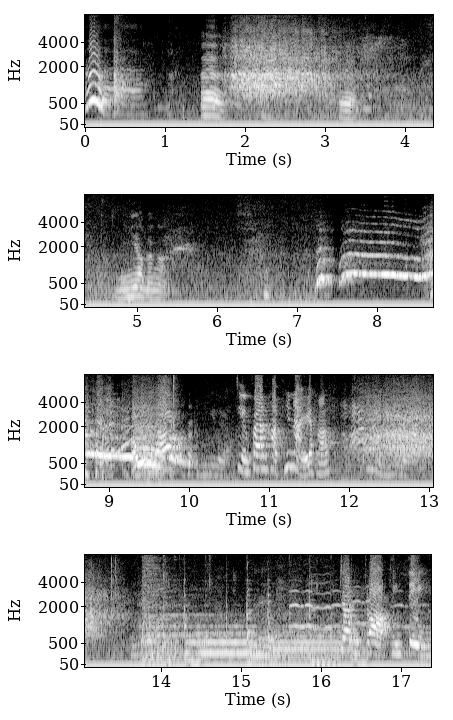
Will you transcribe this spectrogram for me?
เออเออมึงเงียบจังอะเจนกรอบจริงๆ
